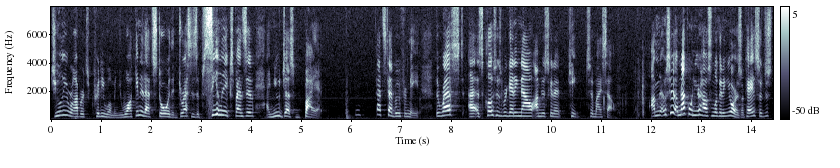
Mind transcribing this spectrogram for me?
Julia Roberts' Pretty Woman. You walk into that store the dress is obscenely expensive and you just buy it. That's taboo for me. The rest, uh, as close as we're getting now, I'm just going to keep to myself. I'm, I'm not going to your house and looking at yours, okay? So just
